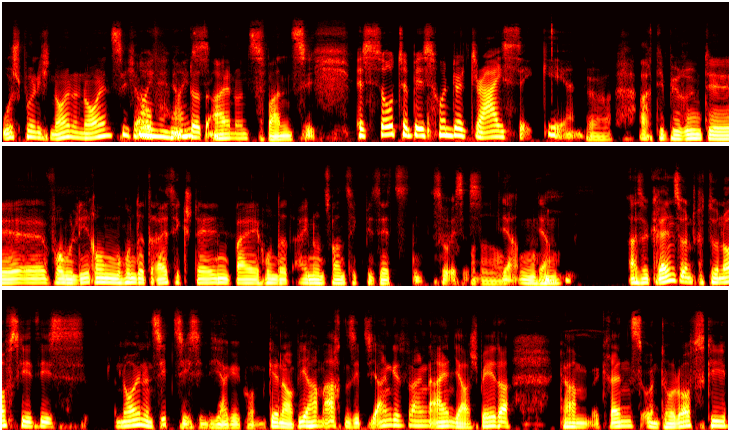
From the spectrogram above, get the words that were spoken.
ursprünglich 99, 99, auf 121. Es sollte bis 130 gehen. Ja. Ach, die berühmte äh, Formulierung 130 Stellen bei 121 Besetzten. So ist es. So. Ja, mhm. ja. Also Grenz und Tonowski, die 79 sind die ja gekommen. Genau, wir haben 78 angefangen, ein Jahr später kam Grenz und Tolowski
